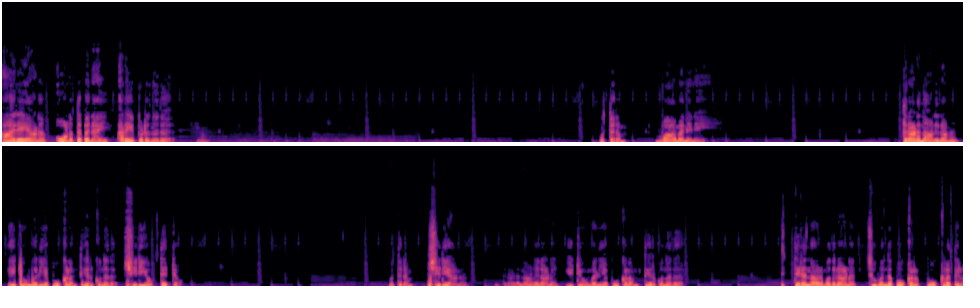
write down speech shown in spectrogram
ആരെയാണ് ഓണത്തപ്പനായി അറിയപ്പെടുന്നത്? ഉത്തരം വാമനനെ. ഉത്രാടനാളിലാണ് ഏറ്റവും വലിയ പൂക്കളം തീർക്കുന്നത്. ശരിയോ തെറ്റോ? ഉത്തരം ശരിയാണ്. ഉത്രാടനാളിലാണ് ഏറ്റവും വലിയ പൂക്കളം തീർക്കുന്നത്. ചിത്തിര മുതലാണ് ചുവന്ന പൂക്കൾ പൂക്കളത്തിൽ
